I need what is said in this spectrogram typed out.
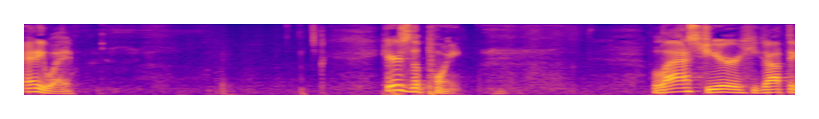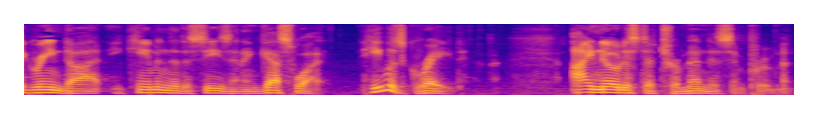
Anyway, here's the point. Last year, he got the green dot. He came into the season, and guess what? He was great. I noticed a tremendous improvement.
